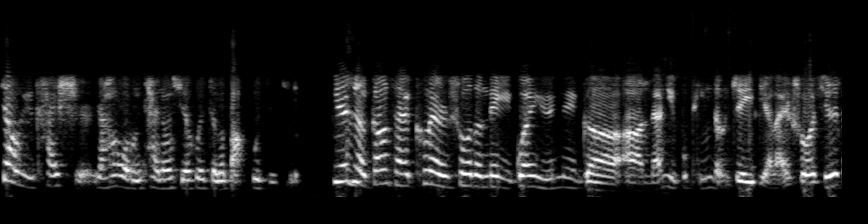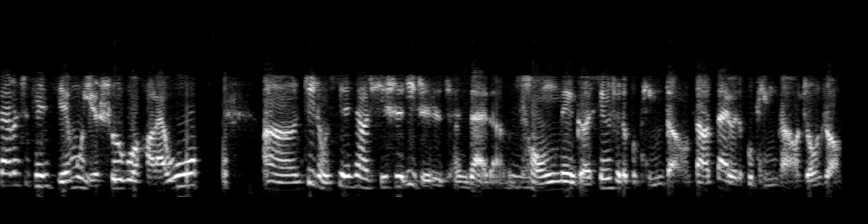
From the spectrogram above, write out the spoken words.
教育开始，然后我们才能学会怎么保护自己。接着刚才 Claire 说的那关于那个啊、男女不平等这一点来说，其实咱们之前节目也说过，好莱坞，嗯、这种现象其实一直是存在的，从那个薪水的不平等到待遇的不平等种种。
